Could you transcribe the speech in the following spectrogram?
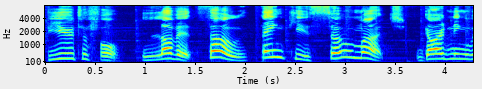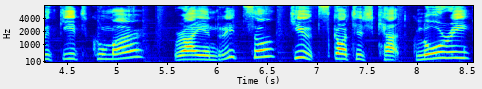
beautiful. Love it. So, thank you so much. Gardening with Geet Kumar, Ryan Rizzo, Cute Scottish Cat Glory,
